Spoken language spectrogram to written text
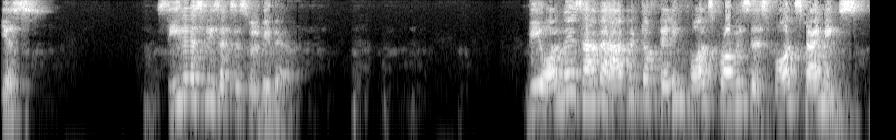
Yes. Seriously, success will be there. We always have a habit of telling false promises, false timings.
